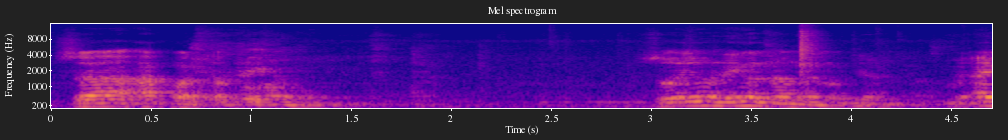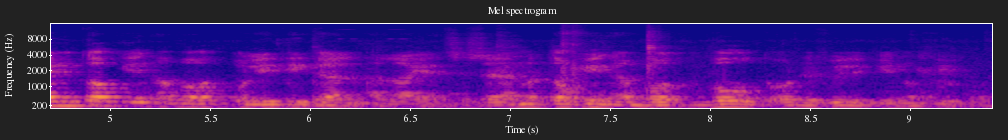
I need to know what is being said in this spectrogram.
sa apat ako ang... So yun, yun ang ano dyan. I'm talking about political alliances. I'm not talking about vote or the Filipino people.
